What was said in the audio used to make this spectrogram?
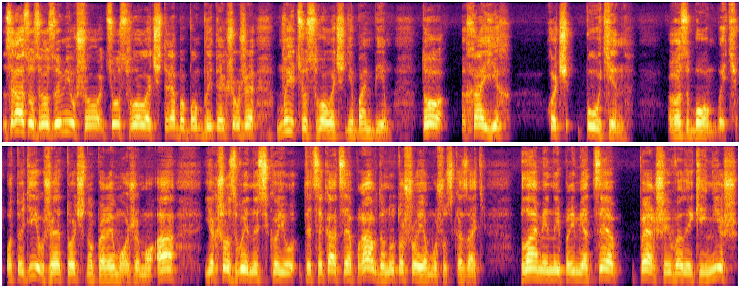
зразу зрозумів, що цю сволоч треба бомбити. Якщо вже ми цю сволоч не бомбім, то хай їх хоч Путін розбомбить. От тоді вже точно переможемо. А якщо з Винницькою ТЦК це правда, ну то що я можу сказати? Пламінний примір це перший великий ніж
